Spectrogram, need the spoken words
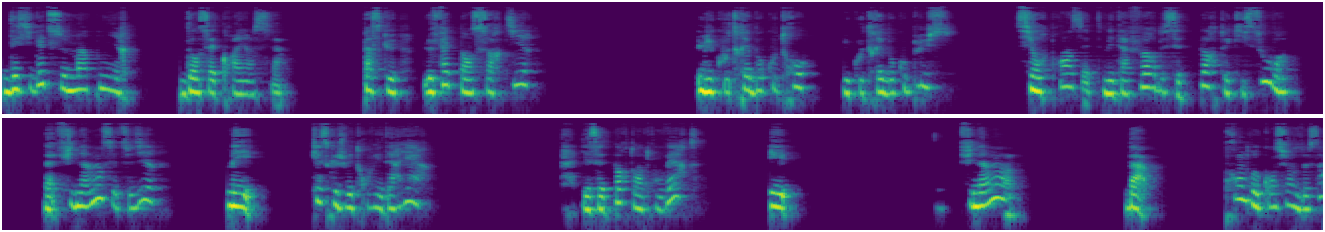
décider de se maintenir dans cette croyance-là. Parce que le fait d'en sortir lui coûterait beaucoup trop, lui coûterait beaucoup plus. Si on reprend cette métaphore de cette porte qui s'ouvre, bah, finalement c'est de se dire, mais qu'est-ce que je vais trouver derrière? Il y a cette porte entr'ouverte, et finalement, bah, prendre conscience de ça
